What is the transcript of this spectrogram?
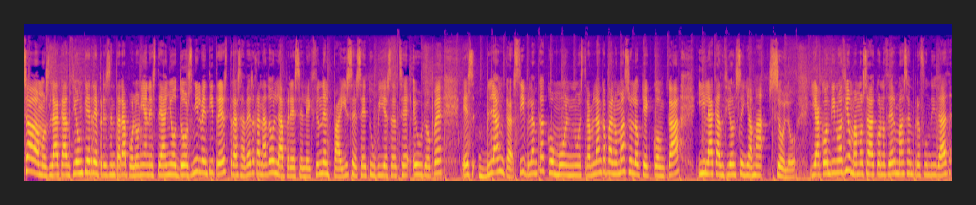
Solo. La canción que representará Polonia en este año 2023 tras haber ganado la preselección del país S2BSH Europe. Es Blanca, sí, Blanca como nuestra Blanca Paloma, solo que con K y la canción se llama Solo. Y a continuación vamos a conocer más en profundidad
